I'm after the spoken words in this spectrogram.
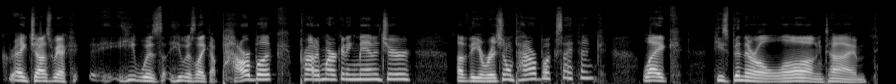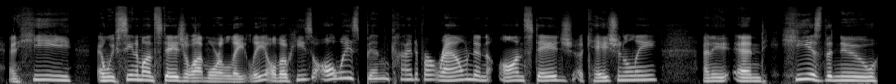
Greg Joswiak, he was he was like a PowerBook product marketing manager of the original PowerBooks. I think like he's been there a long time and he and we've seen him on stage a lot more lately although he's always been kind of around and on stage occasionally and he and he is the new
